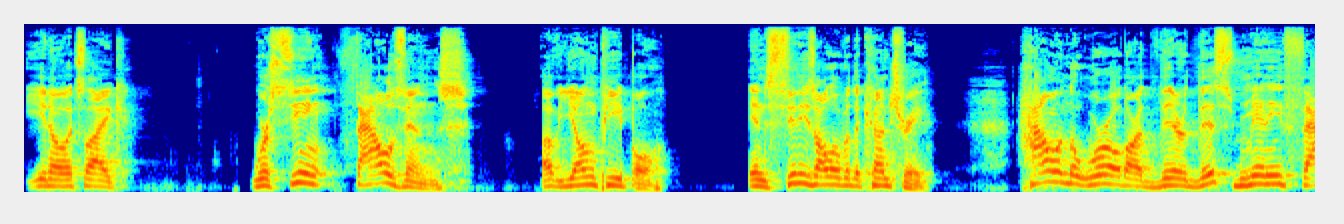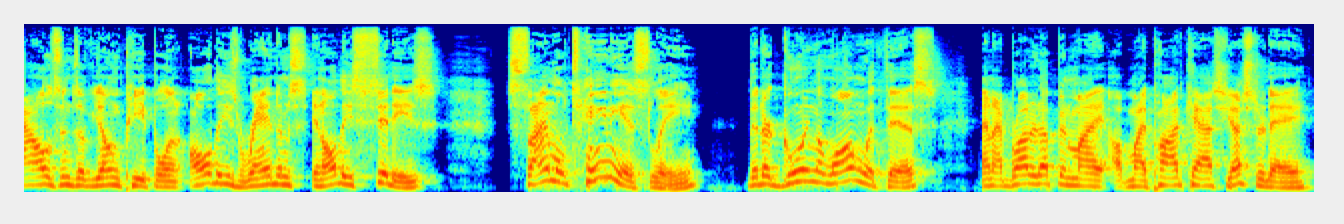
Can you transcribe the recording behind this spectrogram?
you know it's like we're seeing thousands of young people in cities all over the country. How in the world are there this many thousands of young people in all these random in all these cities simultaneously that are going along with this. And I brought it up in my uh, my podcast yesterday.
